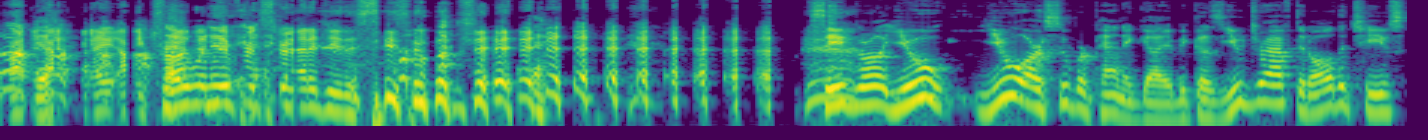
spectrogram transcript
I, Yeah. I, I tried a Everyone different strategy this season. Legit. See, bro, you you are super panic guy because you drafted all the Chiefs.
